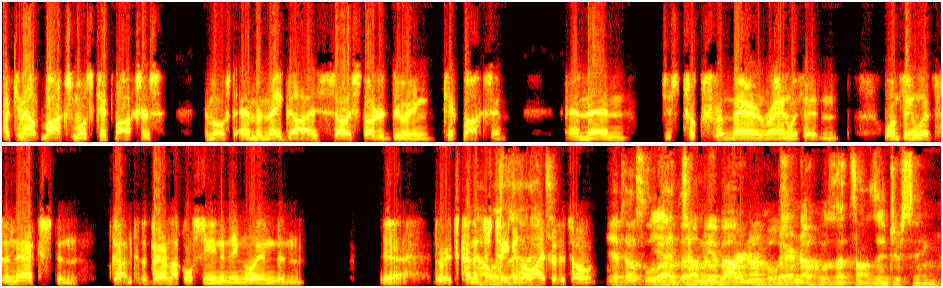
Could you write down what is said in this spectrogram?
I can outbox most kickboxers and most MMA guys. So I started doing kickboxing and then just took from there and ran with it. And one thing led to the next and got into the bare knuckle scene in England. And yeah, it's kind of How just was taken a life of its own. Yeah, tell us a little yeah, bit about tell me about bare knuckles. bare knuckles. That sounds interesting.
